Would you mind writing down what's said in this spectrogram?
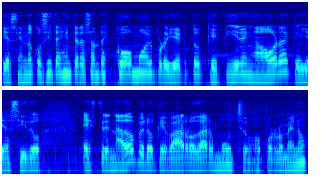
y haciendo cositas interesantes como el proyecto que tienen ahora, que ya ha sido estrenado, pero que va a rodar mucho, o por lo menos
